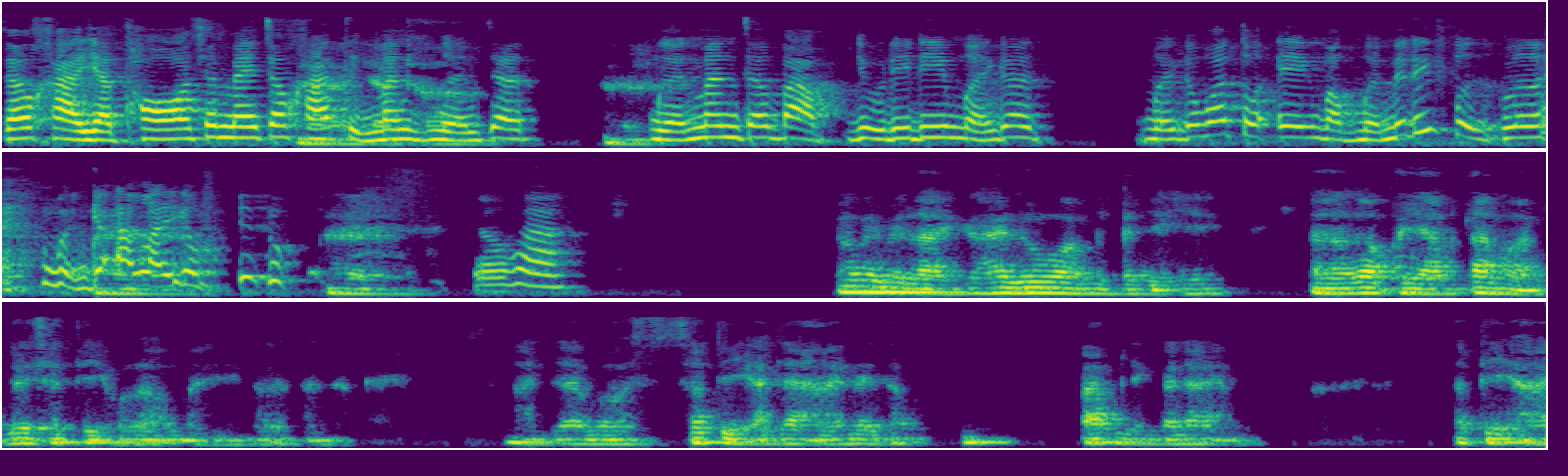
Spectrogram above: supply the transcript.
เจ้าค่ะ อย่าท้อใช่ไหมเจ้าค่ะถึงมันเหมือนจะเหมือนมันจะแบบอยู่ดีๆ เหมือนกับเหมือนกับว่าตัวเองแบบเหมือนไม่ได้ฝึกเลย เหมือนกับอะไรกับพี่ลูกเจ้าค่ะก็ไม่เป็นไรก็ให้รู้ว่ามันเป็นอย่างนี้แล้วก็พยายามตั้งหลักด้วยสติของเราใหม่ก็แล้วกันอาจจะบอกสติอาจจะหายไปทั้งแป๊บหนึ่งก็ได้ สติหาย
